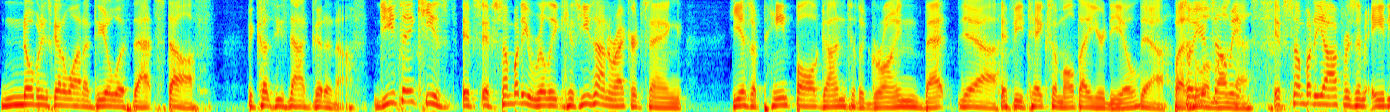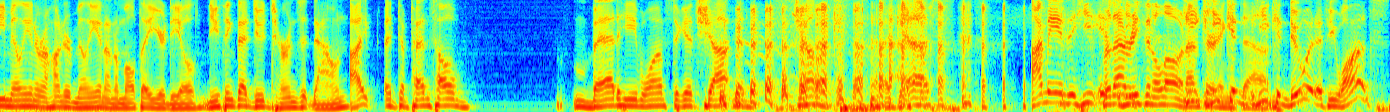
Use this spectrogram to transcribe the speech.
nobody's gonna want to deal with that stuff because he's not good enough. Do you think he's if if somebody really because he's on record saying he has a paintball gun to the groin bet? Yeah. If he takes a multi-year deal. Yeah. But so you're telling me us? if somebody offers him eighty million or hundred million on a multi-year deal, do you think that dude turns it down? I it depends how bad he wants to get shot in the junk. I guess. I mean, he For that he- reason alone, he, I'm turning he it can, down. He can do it if he wants,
